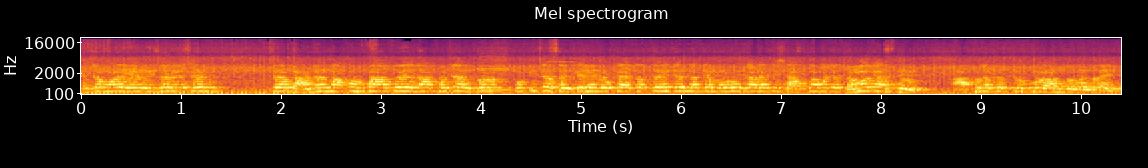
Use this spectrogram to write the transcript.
त्याच्यामुळे हे रिझर्वेशन भांडण आपण पाहतोय. लाखोच्या कोटीच्या संख्येने लोक येतात तरी त्यांना ते मोडून काढायची शासनामध्ये धमक असते. आपलं तर किरकोळ आंदोलन राहील.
